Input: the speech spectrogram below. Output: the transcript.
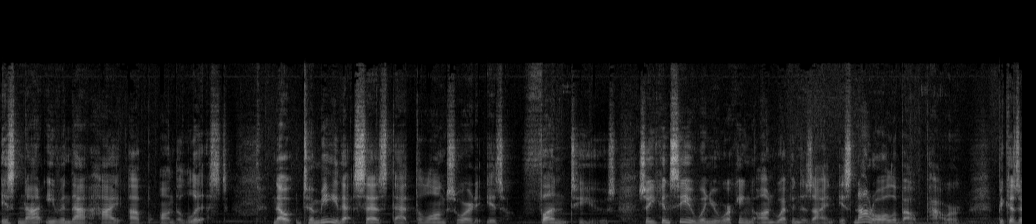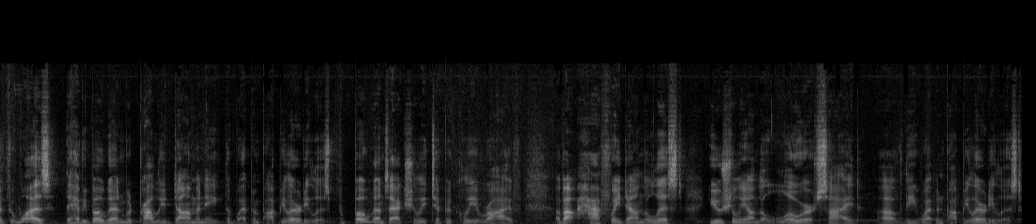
is not even that high up on the list. Now, to me, that says that the longsword is fun to use. So you can see when you're working on weapon design, it's not all about power, because if it was, the heavy bowgun would probably dominate the weapon popularity list. But bowguns actually typically arrive about halfway down the list, usually on the lower side of the weapon popularity list.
